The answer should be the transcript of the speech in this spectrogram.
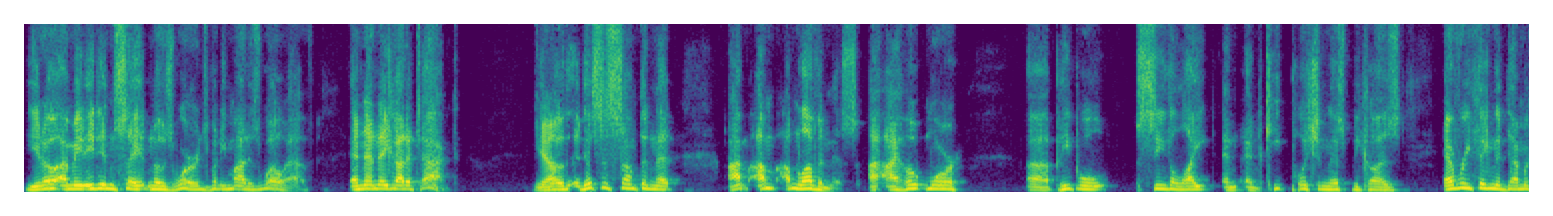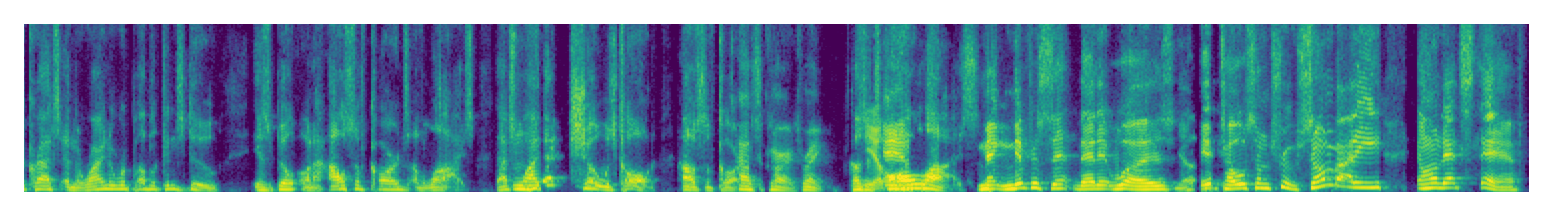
You know, I mean, he didn't say it in those words, but he might as well have. And then they got attacked. You Yep. know, this is something that I'm I'm I'm loving this. I, I hope more uh, people see the light and and keep pushing this because everything the Democrats and the RINO Republicans do is built on a house of cards of lies. That's why that show was called House of Cards Mm-hmm. House of Cards, right? because it's And all lies. Magnificent that it was. It told some truth. Somebody on that staff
